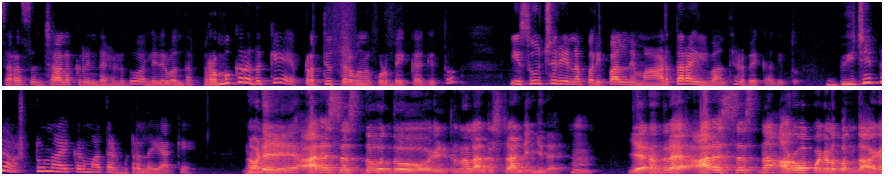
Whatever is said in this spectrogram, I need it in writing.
ಸರ ಸಂಚಾಲಕರಿಂದ ಹಿಡಿದು ಅಲ್ಲಿರುವಂಥ ಪ್ರಮುಖರು ಅದಕ್ಕೆ ಪ್ರತ್ಯುತ್ತರವನ್ನು ಕೊಡಬೇಕಾಗಿತ್ತು. ಈ ಸೂಚನೆಯನ್ನು ಪರಿಪಾಲನೆ ಮಾಡ್ತಾರಾ ಇಲ್ವಾ ಅಂತ ಹೇಳಬೇಕಾಗಿತ್ತು. ಬಿ ಜೆ ಪಿ ಅಷ್ಟು ನಾಯಕರು ಮಾತಾಡ್ಬಿಟ್ರಲ್ಲ ಯಾಕೆ? ನೋಡಿ ಆರ್ ಎಸ್ ಎಸ್ದು ಒಂದು ಇಂಟರ್ನಲ್ ಅಂಡರ್ಸ್ಟ್ಯಾಂಡಿಂಗ್ ಇದೆ. ಏನಂದ್ರೆ ಆರ್ ಎಸ್ ಎಸ್ನ ಆರೋಪಗಳು ಬಂದಾಗ.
